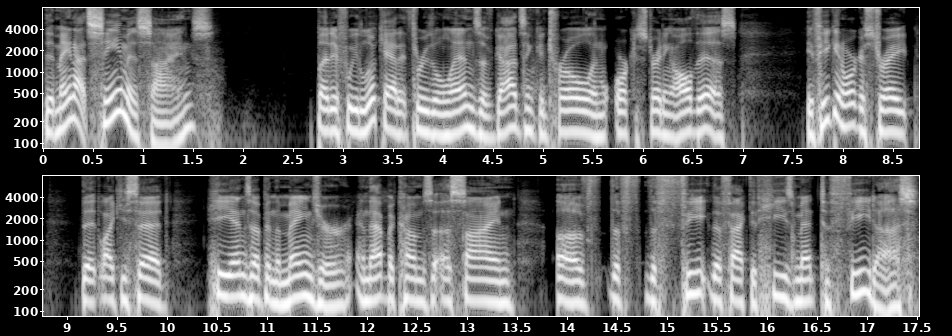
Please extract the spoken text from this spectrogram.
that may not seem as signs but if we look at it through the lens of god's in control and orchestrating all this if he can orchestrate that like you said he ends up in the manger, and that becomes a sign of the the feed, the fact that he's meant to feed us.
